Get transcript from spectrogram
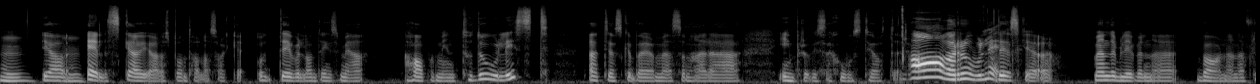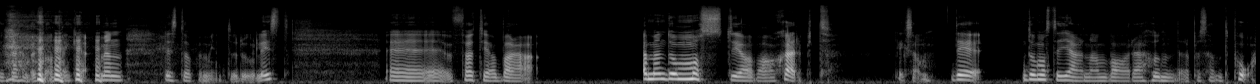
Mm. Jag Mm. älskar att göra spontana saker och det är väl någonting som jag har på min to-do-list. Att jag ska börja med sån här uh, improvisationsteater. Åh, vad roligt! Det ska jag göra. Men det blir väl när barnen flyttar hemifrån tänker jag. Men det står på min to-do-list. Eh, för att jag bara... Ja men då måste jag vara skärpt. Liksom. Det, då måste hjärnan vara 100% på.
